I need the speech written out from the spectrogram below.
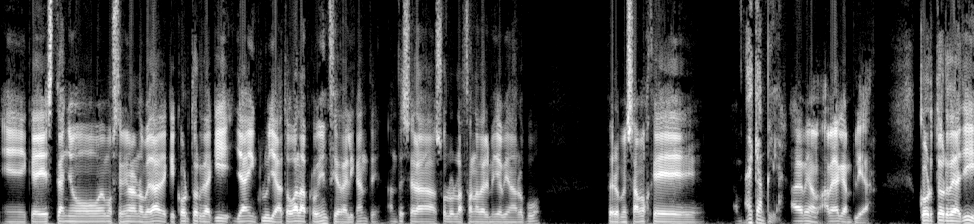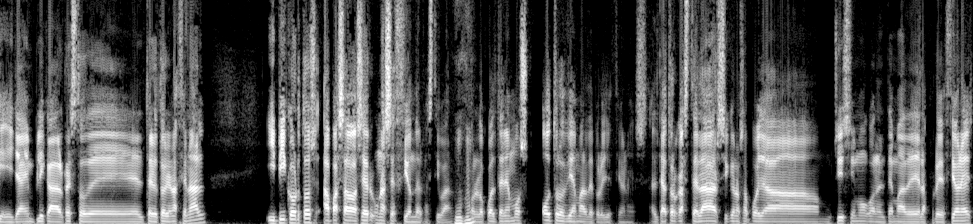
eh, que este año hemos tenido la novedad de que Cortos de aquí ya incluye a toda la provincia de Alicante. Antes era solo la zona del medio Vinalopó, pero pensamos que... Hay que ampliar. Había, que ampliar. Cortos de allí ya implica el resto del territorio nacional y Picortos ha pasado a ser una sección del festival, con lo cual tenemos otro día más de proyecciones. El Teatro Castelar sí que nos apoya muchísimo con el tema de las proyecciones.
